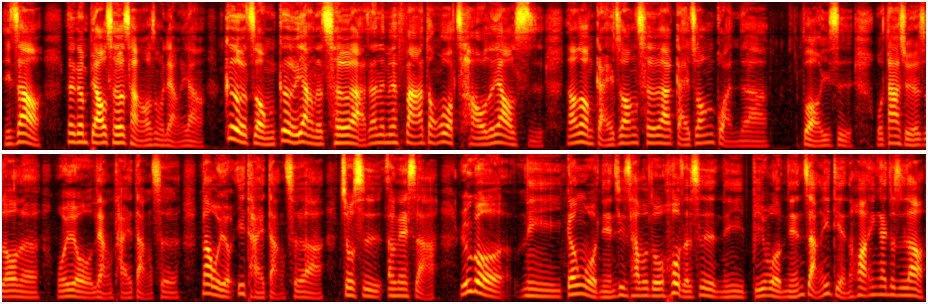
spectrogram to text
你知道那跟飙车场有什么两样？各种各样的车啊，在那边发动，哇，吵得要死。然后那种改装车啊，改装馆的啊。不好意思，我大学的时候呢，我有两台挡车，那我有一台挡车啊，就是 NSR。如果你跟我年纪差不多，或者是你比我年长一点的话，应该就知道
